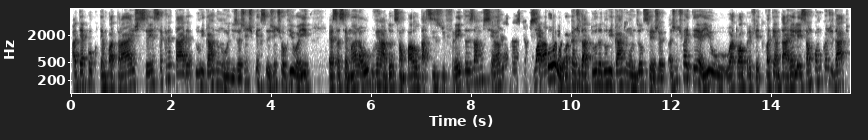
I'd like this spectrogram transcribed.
até pouco tempo atrás, ser secretária do Ricardo Nunes. A gente, a gente ouviu aí essa semana o governador de São Paulo, Tarcísio de Freitas, anunciando o apoio à candidatura do Ricardo Nunes. Ou seja, a gente vai ter aí o, o atual prefeito que vai tentar a reeleição como candidato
